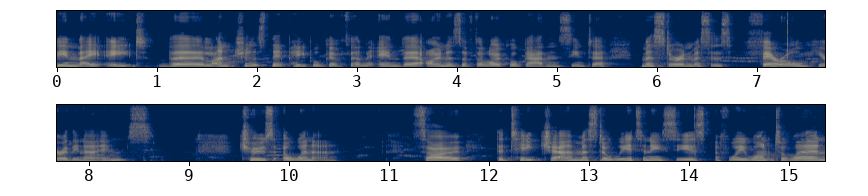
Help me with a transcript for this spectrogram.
Then they eat the lunches that people give them, and the owners of the local garden centre, Mr. and Mrs. Farrell, here are their names, choose a winner. So the teacher, Mr. Wertony, says if we want to win,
